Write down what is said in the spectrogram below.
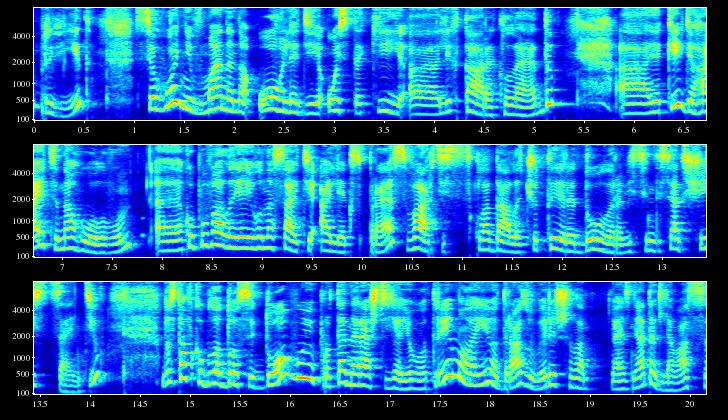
привіт! Сьогодні в мене на огляді ось такий е, ліхтарик LED, е, який вдягається на голову. Е, купувала я його на сайті AliExpress. Вартість складала 4 долари 86 центів. Доставка була досить довгою, проте нарешті я його отримала і одразу вирішила зняти для вас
